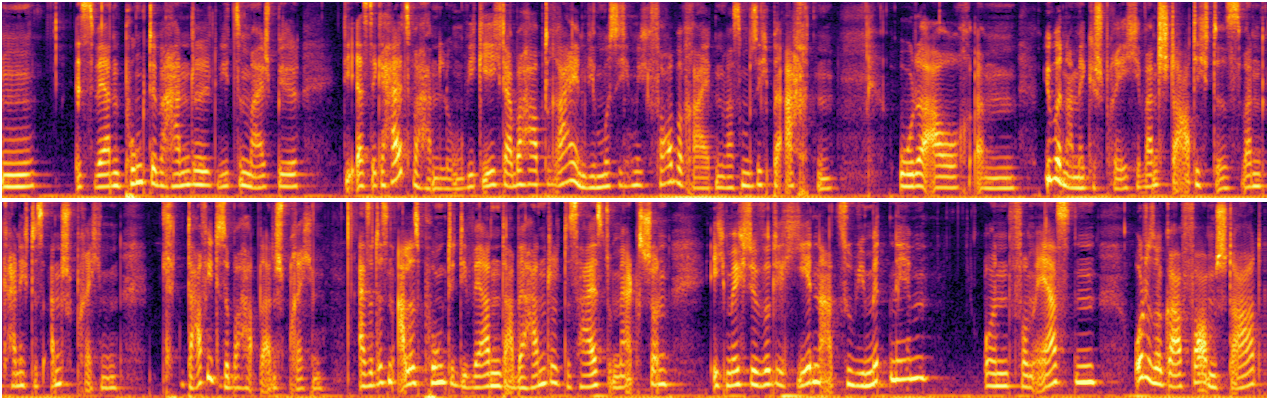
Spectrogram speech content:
mh, mm, es werden Punkte behandelt, wie zum Beispiel die erste Gehaltsverhandlung. Wie gehe ich da überhaupt rein? Wie muss ich mich vorbereiten? Was muss ich beachten? Oder auch ähm, Übernahmegespräche. Wann starte ich das? Wann kann ich das ansprechen? Darf ich das überhaupt ansprechen? Also das sind alles Punkte, die werden da behandelt. Das heißt, du merkst schon, ich möchte wirklich jeden Azubi mitnehmen und vom ersten oder sogar vorm Start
